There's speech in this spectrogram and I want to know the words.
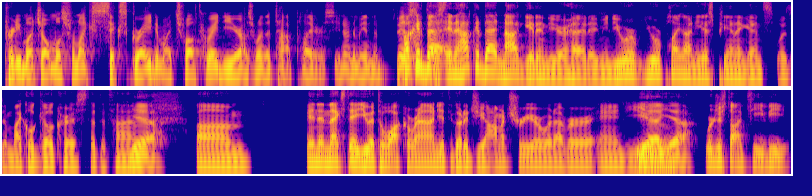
pretty much almost from like sixth grade to my 12th grade year. I was one of the top players. You know what I mean? The best, how could that best- and how could that not get into your head? I mean, you were you were playing on ESPN against was it Michael Gilchrist at the time? yeah. Um, and the next day you had to walk around, you had to go to geometry or whatever, and you Yeah, yeah. were just on TV.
